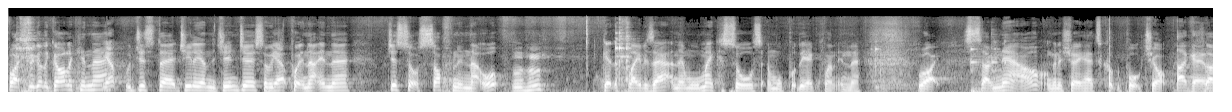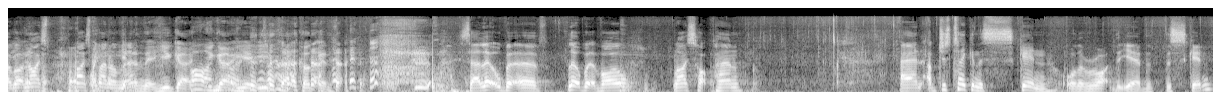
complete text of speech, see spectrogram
Right, so we've got the garlic in there. Yep. We're just uh, julienne the ginger, so we're yep. just putting that in there. Just sort of softening that up. Mm-hmm. Get the flavours out, and then we'll make a sauce and we'll put the eggplant in there. Right, so now I'm going to show you how to cook the pork chop. Okay. So I've got a nice, nice pan on there. there. You go. Oh, you go. No. You, you start cooking. so a little bit of, little bit of oil, nice hot pan, and I've just taken the skin, or the right, yeah, the, the skin,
